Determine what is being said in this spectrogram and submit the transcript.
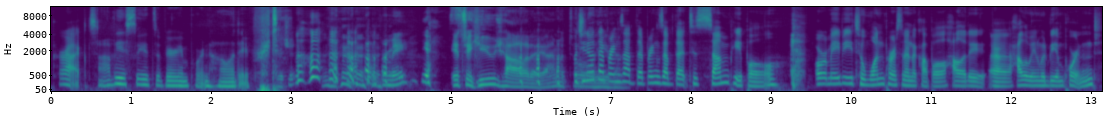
correct. Obviously, it's a very important holiday for for me, Yes. it's a huge holiday. I'm a. But you know what that brings up? That brings up that to some people, or maybe to one person in a couple, holiday uh, Halloween would be important,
